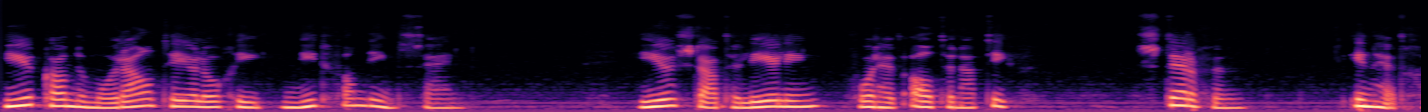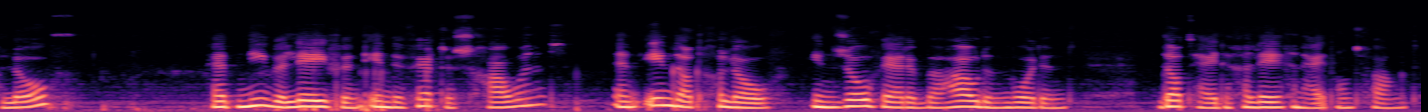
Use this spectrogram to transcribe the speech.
Hier kan de moraaltheologie niet van dienst zijn. Hier staat de leerling voor het alternatief. Sterven in het geloof, het nieuwe leven in de verte schouwend en in dat geloof in zoverre behouden wordend dat hij de gelegenheid ontvangt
